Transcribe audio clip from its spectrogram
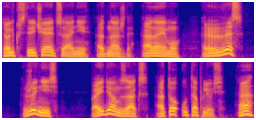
Только встречаются они однажды. Она ему «Раз! Женись! Пойдем в ЗАГС, а то утоплюсь, а?»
